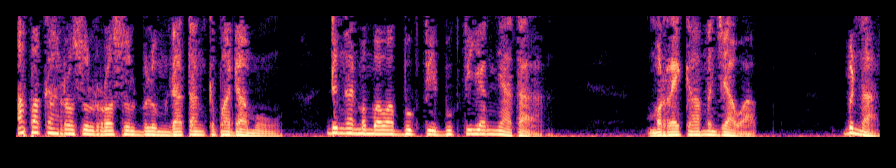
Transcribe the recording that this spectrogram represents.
Apakah rasul-rasul belum datang kepadamu dengan membawa bukti-bukti yang nyata? Mereka menjawab, Benar,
